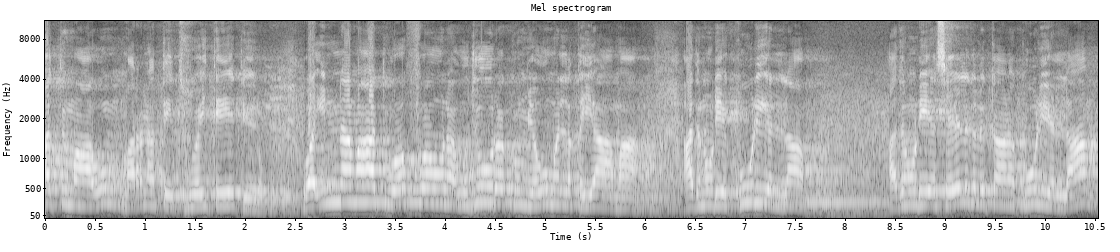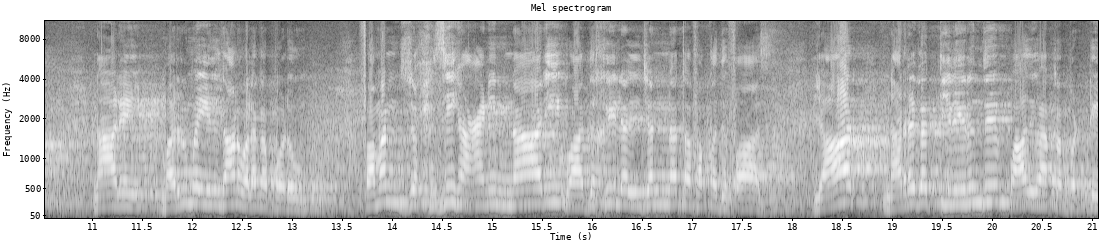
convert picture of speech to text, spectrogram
ஆத்மாவும் மரணத்தை சுவைத்தே தீரும். வ இன்னமா துவஃபவுன உஜூரக்கும் யௌமல் கையாமா. அதனுடைய கூலி எல்லாம் அதனுடைய செயல்களுக்கான கூலி எல்லாம் நாளை மறுமையில் தான் வழங்கப்படும். ஃபமன் அனின் நாரி வதஹில் அல் ஜன்னத ஃபகது ஃபாஸ். யார் நரகத்திலிருந்து பாதுகாக்கப்பட்டு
